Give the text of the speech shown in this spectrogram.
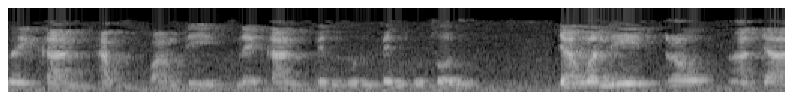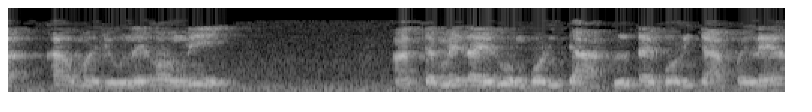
ในการทำความดีในการเป็นบุญเป็นกุศล อย่างวันนี้เราอาจจะเข้ามาอยู่ในห้องนี้ อาจจะไม่ได้ร่วมบริจาคหรือได้บริจาคไปแล้ว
